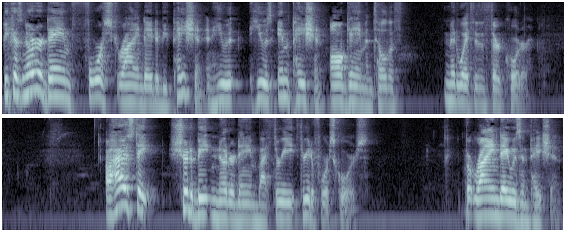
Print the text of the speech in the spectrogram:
because Notre Dame forced Ryan Day to be patient, and he was he was impatient all game until the midway through the third quarter. Ohio State should have beaten Notre Dame by three three to four scores but Ryan Day was impatient.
